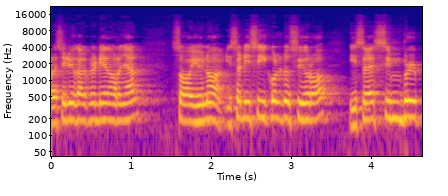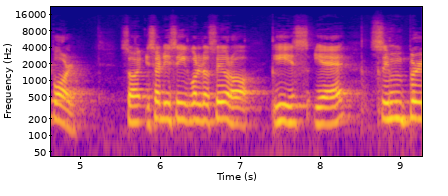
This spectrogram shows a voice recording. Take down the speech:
residue calculate ചെയ്യാന്ന് പറഞ്ഞാൽ so you know Z is equal to zero is a simple pole so Z is equal to zero is a simple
